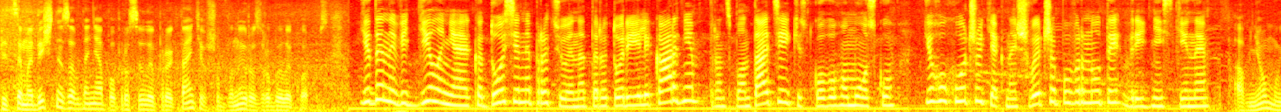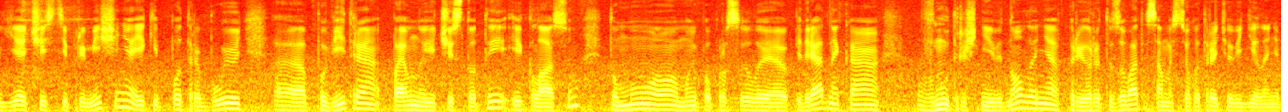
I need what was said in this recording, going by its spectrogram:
під це медичне завдання попросили проєктантів, щоб вони розробили корпус. Єдине відділення, яке досі не працює на території лікарні трансплантації кісткового мозку. Його хочуть якнайшвидше повернути в рідні стіни. а в ньому є чисті приміщення, які потребують е, повітря певної чистоти і класу. Тому ми попросили підрядника внутрішні відновлення пріоритизувати саме з цього третього відділення.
